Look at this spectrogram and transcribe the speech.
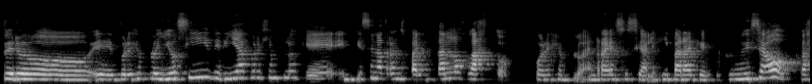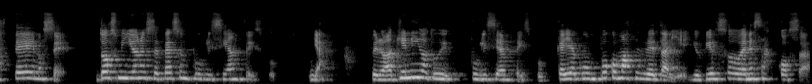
pero, eh, por ejemplo, yo sí diría, por ejemplo, que empiecen a transparentar los gastos por ejemplo, en redes sociales. ¿Y para qué? Porque uno dice, oh, gasté, no sé, dos millones de pesos en publicidad en Facebook. Ya, pero ¿a quién iba tu publicidad en Facebook? Que haya un poco más de detalle. Yo pienso en esas cosas,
